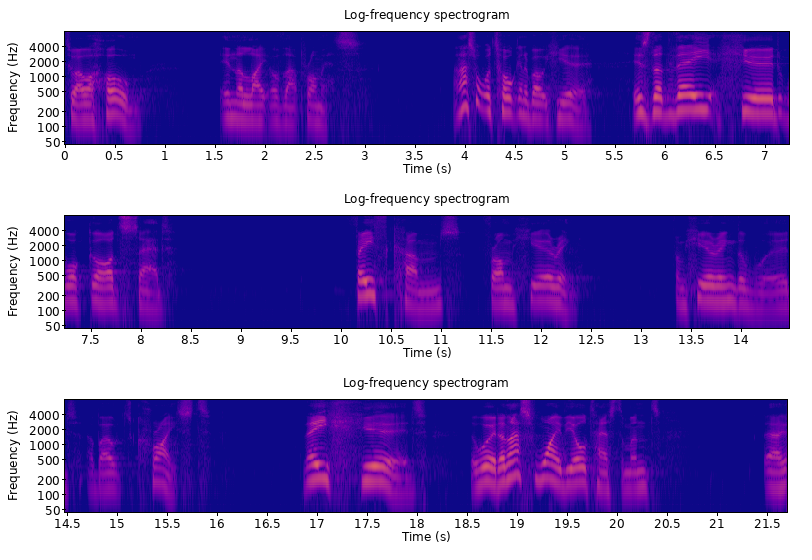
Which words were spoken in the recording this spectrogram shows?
to our home in the light of that promise. And that's what we're talking about here, is that they heard what God said. Faith comes from hearing, from hearing the word about Christ. They heard the word. And that's why the Old Testament uh,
